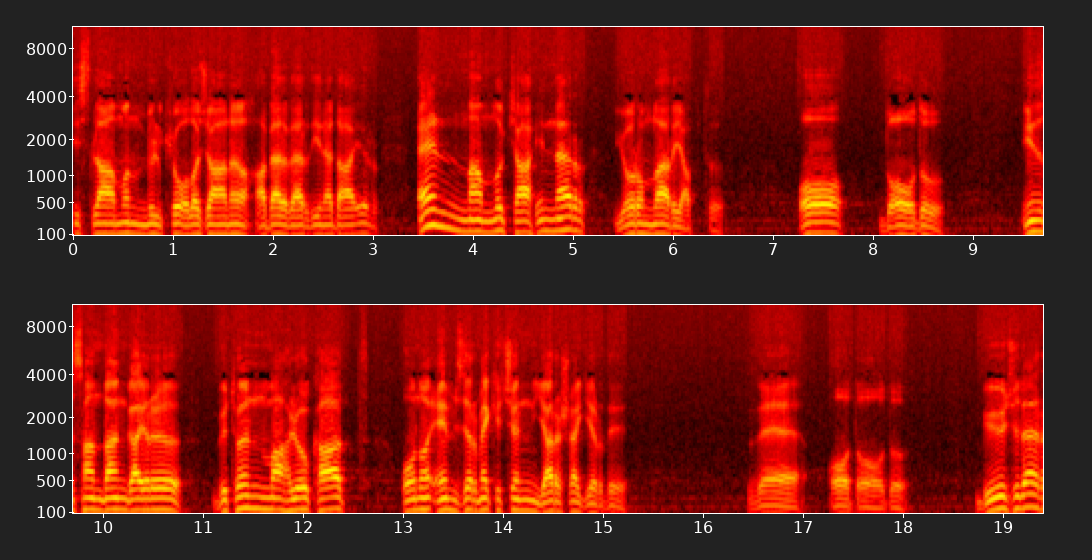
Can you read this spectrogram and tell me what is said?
İslam'ın mülkü olacağını haber verdiğine dair en namlı kahinler yorumlar yaptı. O doğdu. İnsandan gayrı bütün mahlukat onu emzirmek için yarışa girdi. Ve o doğdu. Büyücüler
